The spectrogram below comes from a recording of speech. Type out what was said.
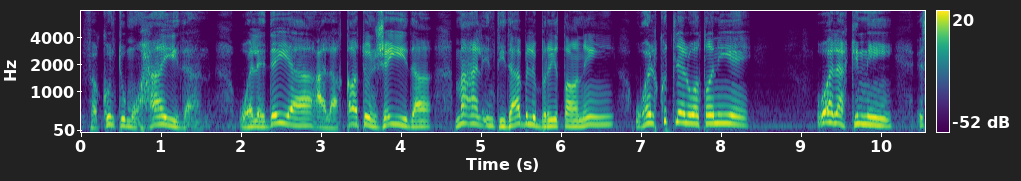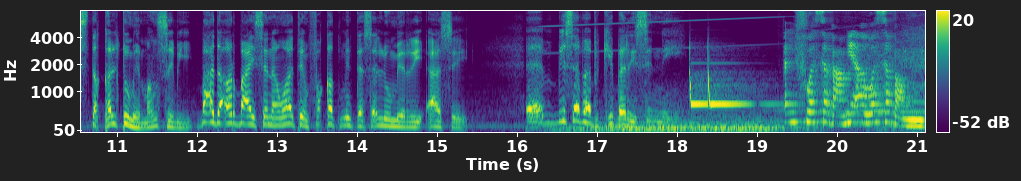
فكنت محايدا. ولدي علاقات جيدة مع الانتداب البريطاني والكتلة الوطنية. ولكني استقلت من منصبي بعد أربع سنوات فقط من تسلم الرئاسة بسبب كبر سني. 1770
